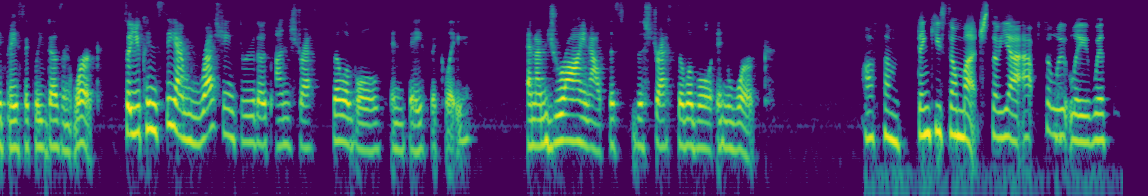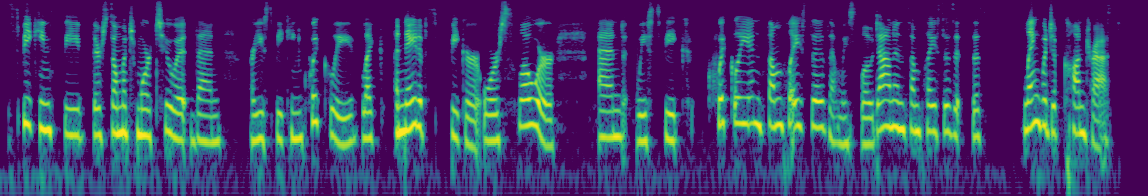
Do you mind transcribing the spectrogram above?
it basically doesn't work. So you can see I'm rushing through those unstressed syllables in basically, and I'm drawing out this the stressed syllable in work. Awesome. Thank you so much. So yeah, absolutely. With speaking speed, there's so much more to it than are you speaking quickly like a native speaker or slower? And we speak quickly in some places and we slow down in some places. It's this language of contrast.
